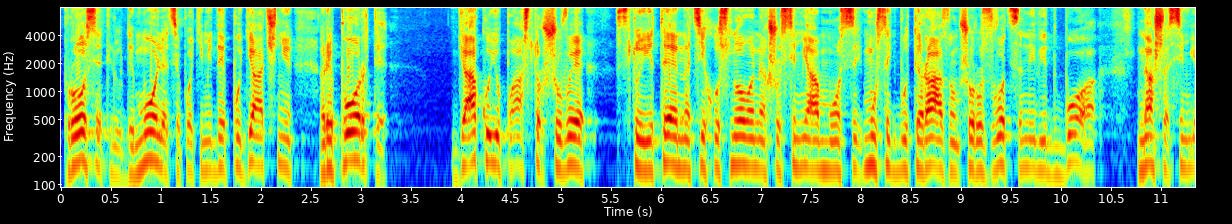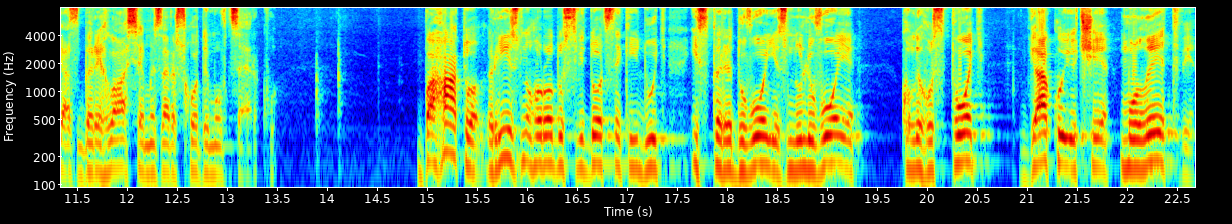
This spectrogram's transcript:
просять люди, моляться, потім іде подячні репорти. Дякую, пастор, що ви стоїте на цих основанах, що сім'я мусить бути разом, що розвод це не від Бога. Наша сім'я збереглася, ми зараз ходимо в церкву. Багато різного роду свідоцтв, які йдуть із передової, з нульової, коли Господь, дякуючи молитві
